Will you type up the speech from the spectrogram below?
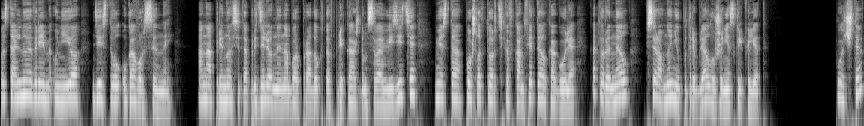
В остальное время у нее действовал уговор с Инной. Она приносит определенный набор продуктов при каждом своем визите вместо пошлых тортиков, конфет и алкоголя, который Нелл все равно не употребляла уже несколько лет. «Почта?»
